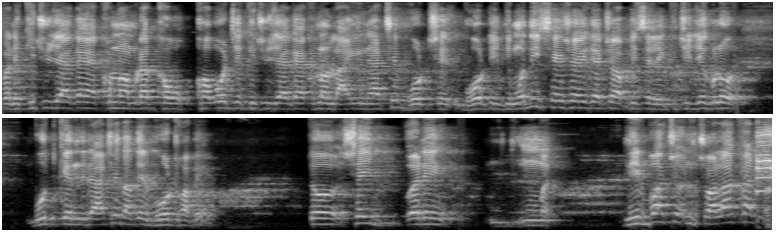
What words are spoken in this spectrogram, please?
মানে কিছু জায়গায় এখনও আমরা খব- খবর যে কিছু জায়গায় এখনও লাইন আছে, ভোট ভোট ইতিমধ্যেই শেষ হয়ে গেছে অফিসিয়ালি। কিছু যেগুলো বুথ কেন্দ্রে আছে তাদের ভোট হবে। তো সেই মানে নির্বাচন চলাকালীন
